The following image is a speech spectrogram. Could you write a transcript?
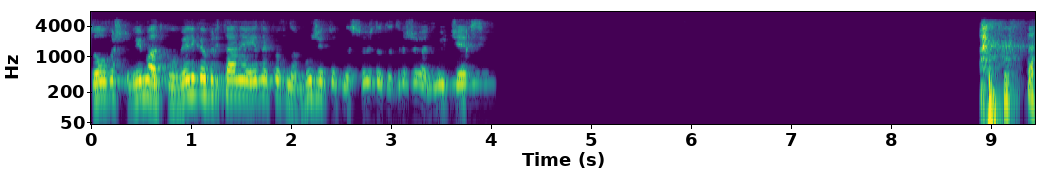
долго што го имаат кон Велика Британија еднаков на буџетот на сојузната држава Нью Джерси.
